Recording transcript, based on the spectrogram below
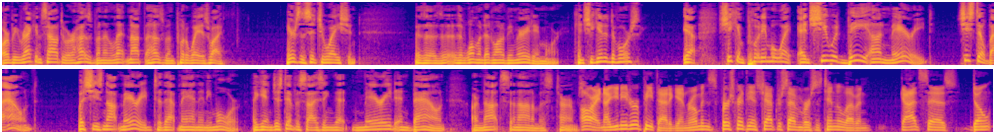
or be reconciled to her husband, and let not the husband put away his wife. Here's the situation. The, the, the woman doesn't want to be married anymore. Can she get a divorce? Yeah, she can put him away, and she would be unmarried. She's still bound but she's not married to that man anymore. Again, just emphasizing that married and bound are not synonymous terms. All right, now you need to repeat that again. Romans 1 Corinthians chapter 7 verses 10 and 11. God says, "Don't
